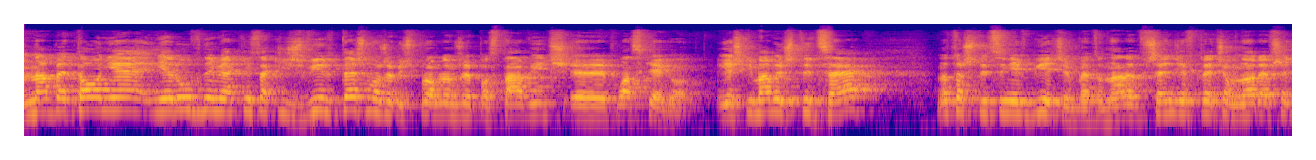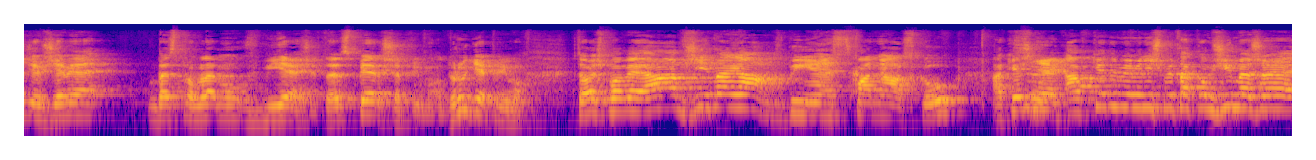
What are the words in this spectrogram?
na betonie nierównym, jak jest jakiś żwir, też może być problem, żeby postawić e, płaskiego. Jeśli mamy sztyce, no to sztycy nie wbijecie w beton, no ale wszędzie w krecią norę, wszędzie w ziemię bez problemu wbijecie. To jest pierwsze primo. Drugie primo. Ktoś powie, a w zimę jak wbije z paniasku? A kiedy, Śnieg. a kiedy my mieliśmy taką zimę, że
